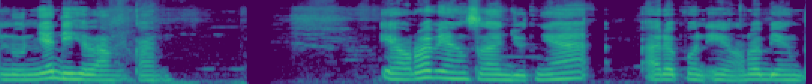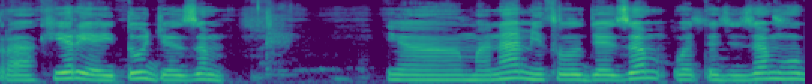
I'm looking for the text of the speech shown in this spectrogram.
nunnya dihilangkan. I'rab yang selanjutnya adapun i'rab yang terakhir yaitu jazm. Yang mana misal jazm wa tajzamu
